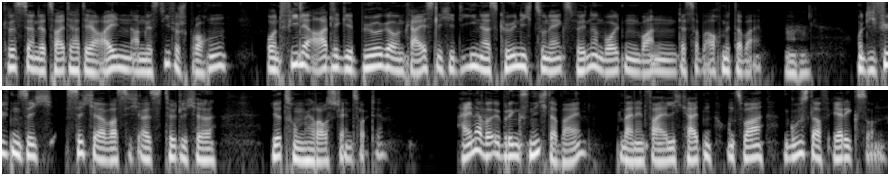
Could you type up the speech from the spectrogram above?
Christian II. hatte ja allen Amnestie versprochen und viele adlige Bürger und Geistliche, die ihn als König zunächst verhindern wollten, waren deshalb auch mit dabei. Mhm und die fühlten sich sicher, was sich als tödlicher Irrtum herausstellen sollte. Einer war übrigens nicht dabei bei den Feierlichkeiten, und zwar Gustav Eriksson.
